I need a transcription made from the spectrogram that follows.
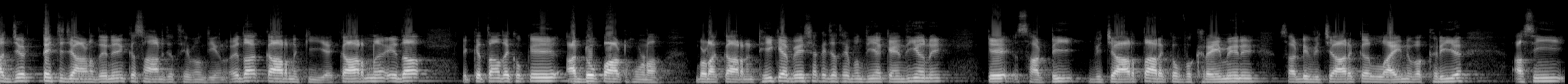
ਅੱਜ ਟਿੱਚ ਜਾਣਦੇ ਨੇ ਕਿਸਾਨ ਜਥੇਬੰਦੀਆਂ ਨੂੰ। ਇਹਦਾ ਕਾਰਨ ਕੀ ਹੈ? ਕਾਰਨ ਇਹਦਾ ਇੱਕ ਤਾਂ ਦੇਖੋ ਕਿ ਆਡੋ ਪਾਟ ਹੋਣਾ ਬੜਾ ਕਾਰਨ ਠੀਕ ਹੈ, ਬੇਸ਼ੱਕ ਜਥੇਬੰਦੀਆਂ ਕਹਿੰਦੀਆਂ ਨੇ ਕਿ ਸਾਡੀ ਵਿਚਾਰਧਾਰਕ ਵਖਰੇਵੇਂ ਨੇ, ਸਾਡੀ ਵਿਚਾਰਕ ਲਾਈਨ ਵੱਖਰੀ ਹੈ। ਅਸੀਂ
